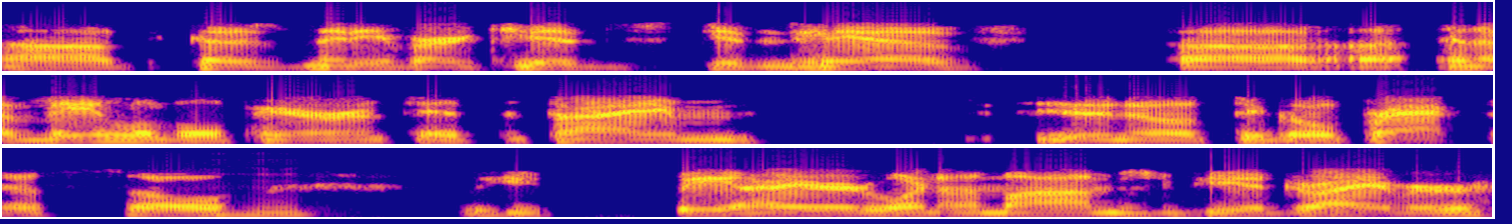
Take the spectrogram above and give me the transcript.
uh, because many of our kids didn't have uh, an available parent at the time, you know, to go practice. So Mhm. we we hired one of the moms to be a driver,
